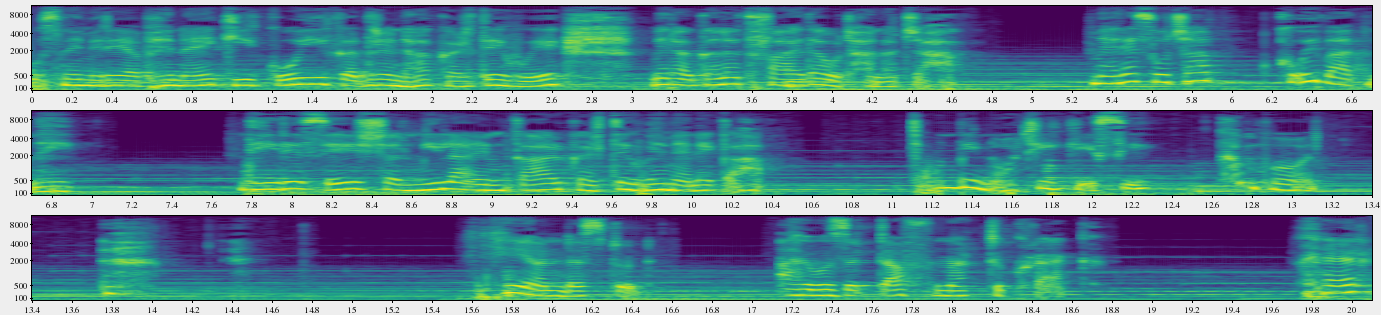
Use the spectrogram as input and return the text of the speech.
उसने मेरे अभिनय की कोई कद्र ना करते हुए मेरा गलत फ़ायदा उठाना चाहा। मैंने सोचा कोई बात नहीं। धीरे से शर्मिला इनकार करते हुए मैंने कहा don't be naughty KC come on he understood I was a tough nut to crack खैर,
